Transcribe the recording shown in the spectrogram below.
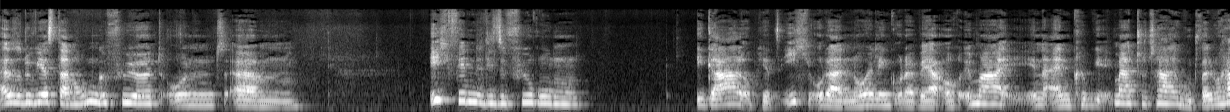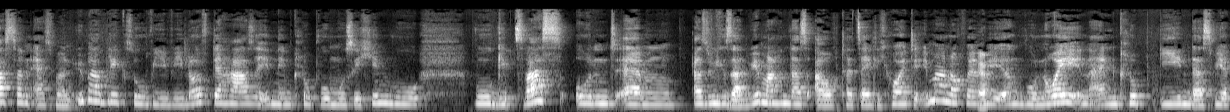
also du wirst dann rumgeführt und ähm, ich finde diese Führung, egal ob jetzt ich oder ein Neuling oder wer auch immer in einen Club geht, immer total gut, weil du hast dann erstmal einen Überblick, so wie, wie läuft der Hase in dem Club, wo muss ich hin, wo, wo gibt's was und ähm, also wie gesagt, wir machen das auch tatsächlich heute immer noch, wenn Ja. wir irgendwo neu in einen Club gehen, dass wir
